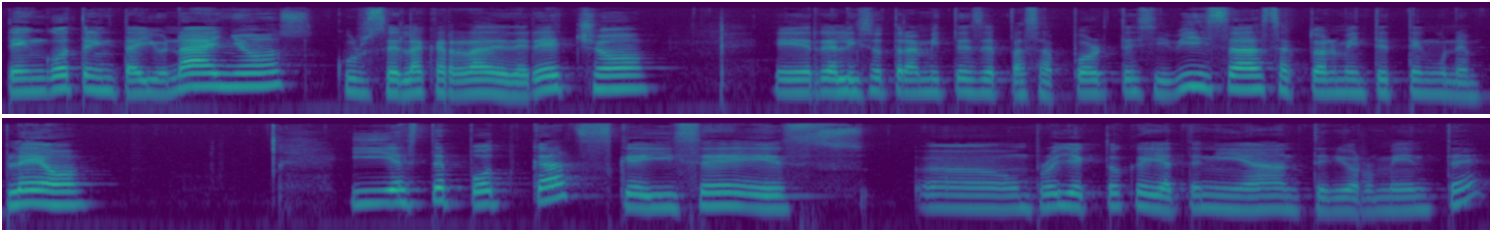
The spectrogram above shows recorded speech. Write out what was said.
Tengo 31 años, cursé la carrera de Derecho, eh, realizo trámites de pasaportes y visas, actualmente tengo un empleo. Y este podcast que hice es uh, un proyecto que ya tenía anteriormente.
